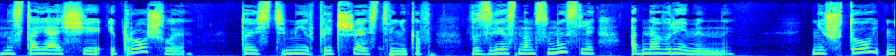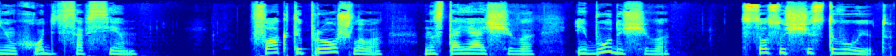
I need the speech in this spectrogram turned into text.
настоящее и прошлое, то есть мир предшественников, в известном смысле одновременны. Ничто не уходит совсем. Факты прошлого, настоящего и будущего сосуществуют.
